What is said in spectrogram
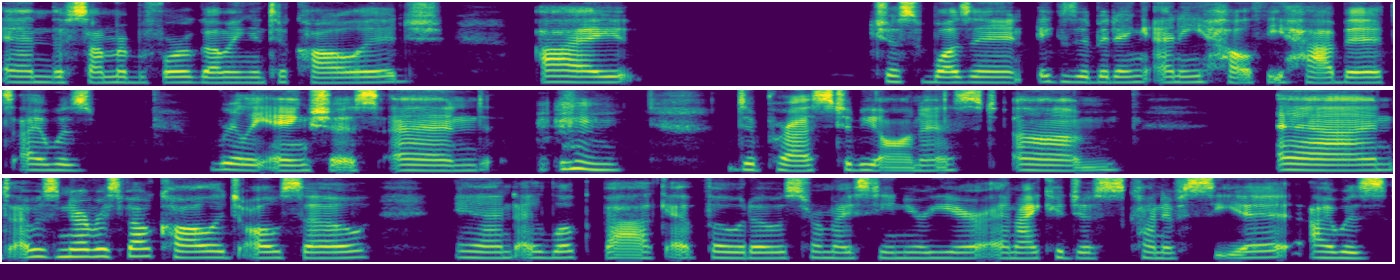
and the summer before going into college, I just wasn't exhibiting any healthy habits. I was really anxious and depressed, to be honest. Um, and I was nervous about college also. And I look back at photos from my senior year and I could just kind of see it. I was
